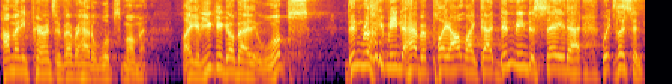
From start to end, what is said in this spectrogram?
How many parents have ever had a whoops moment? Like, if you could go back, whoops, didn't really mean to have it play out like that, didn't mean to say that. Wait, listen,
